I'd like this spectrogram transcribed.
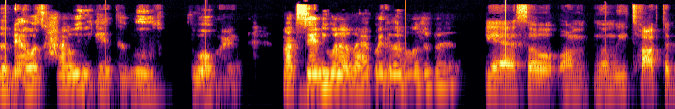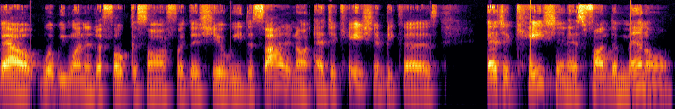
So now it's how do we begin to move forward? Roxane, you want to elaborate a little bit? Yeah, so um, when we talked about what we wanted to focus on for this year, we decided on education because education is fundamental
